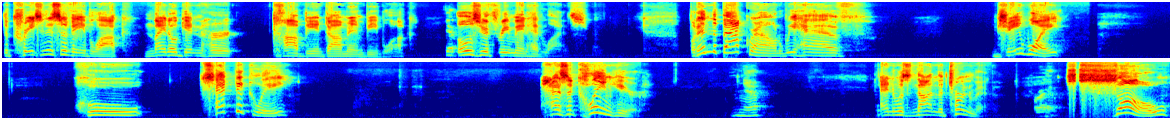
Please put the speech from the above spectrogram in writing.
the craziness of A block, Naito getting hurt, Cobb being dominant in B block. Yep. Those are your three main headlines. But in the background, we have Jay White, who technically has a claim here Yeah, and was not in the tournament. right. So,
